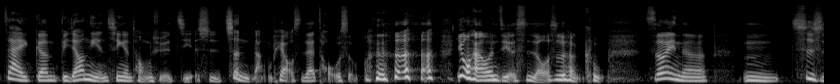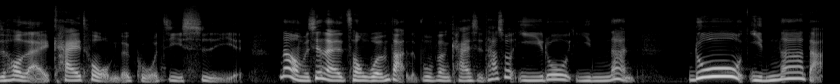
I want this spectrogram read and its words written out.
在跟比较年轻的同学解释政党票是在投什么，用韩文解释哦，是不是很酷？所以呢，嗯，是时候来开拓我们的国际视野。那我们先来从文法的部分开始。他说이로인한로인하다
